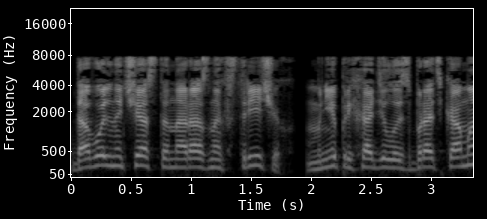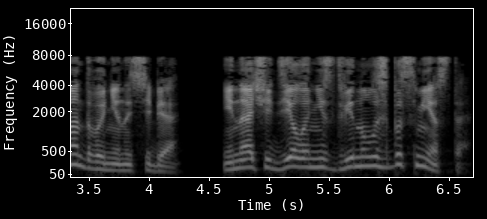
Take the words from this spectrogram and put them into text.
Довольно часто на разных встречах мне приходилось брать командование на себя, иначе дело не сдвинулось бы с места.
